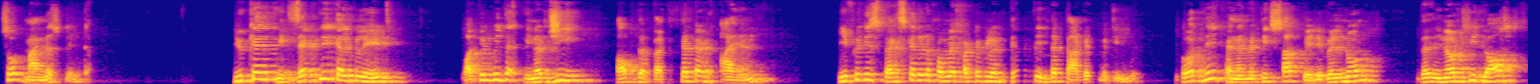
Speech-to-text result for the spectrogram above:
so minus delta. You can exactly calculate what will be the energy of the backscattered ion if it is backscattered from a particular depth in the target material. Because the kinematics are very well known, the energy loss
